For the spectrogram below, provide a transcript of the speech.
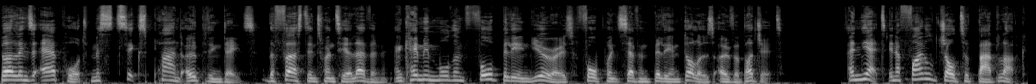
Berlin's airport missed six planned opening dates, the first in 2011, and came in more than 4 billion euros, $4.7 billion over budget. And yet, in a final jolt of bad luck,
